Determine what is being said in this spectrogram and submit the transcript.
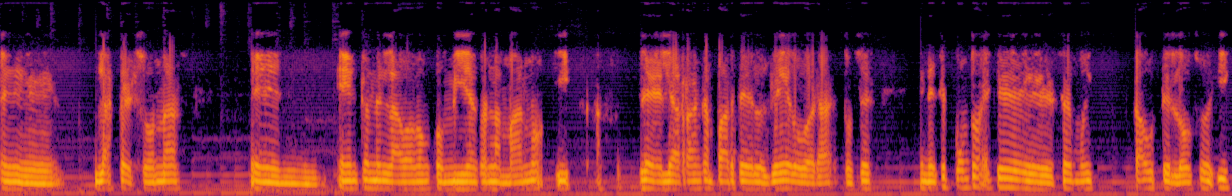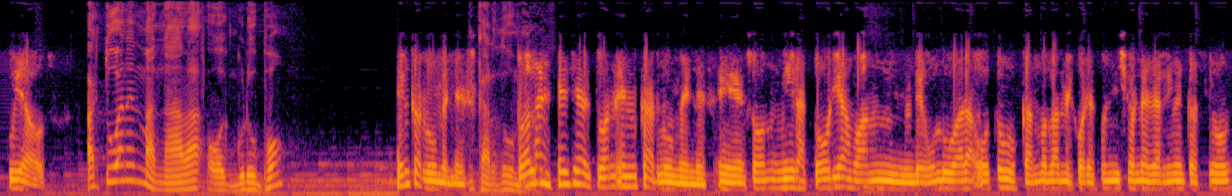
eh, las personas en, entran en el agua con comida con la mano y le, arrancan parte del dedo, ¿verdad? Entonces, en ese punto hay que ser muy cautelosos y cuidadosos. ¿Actúan en manada o en grupo? En carlúmenes. Todas las especies actúan en carlúmenes. Eh, son migratorias, van de un lugar a otro buscando las mejores condiciones de alimentación,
